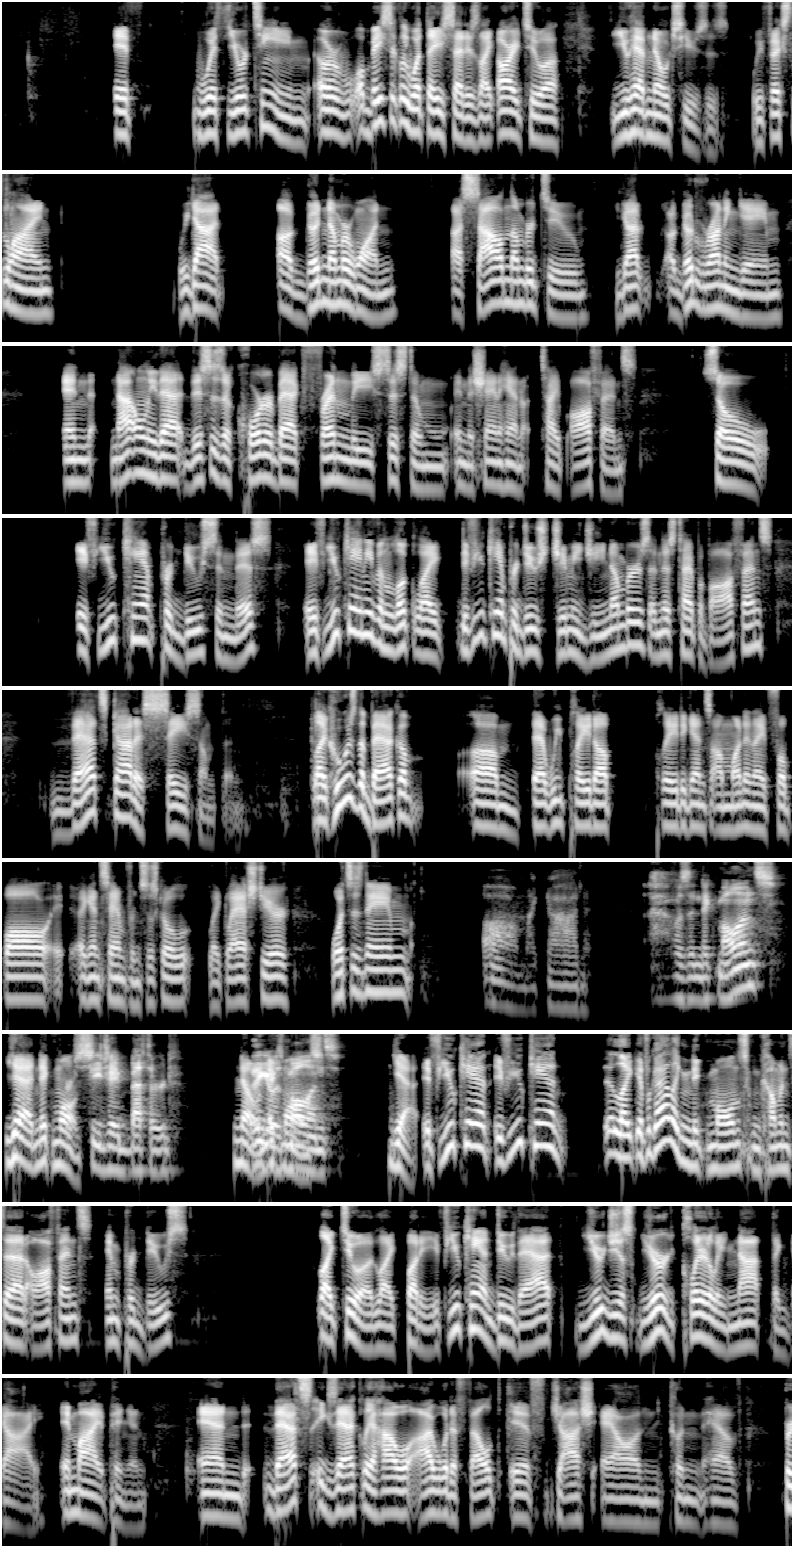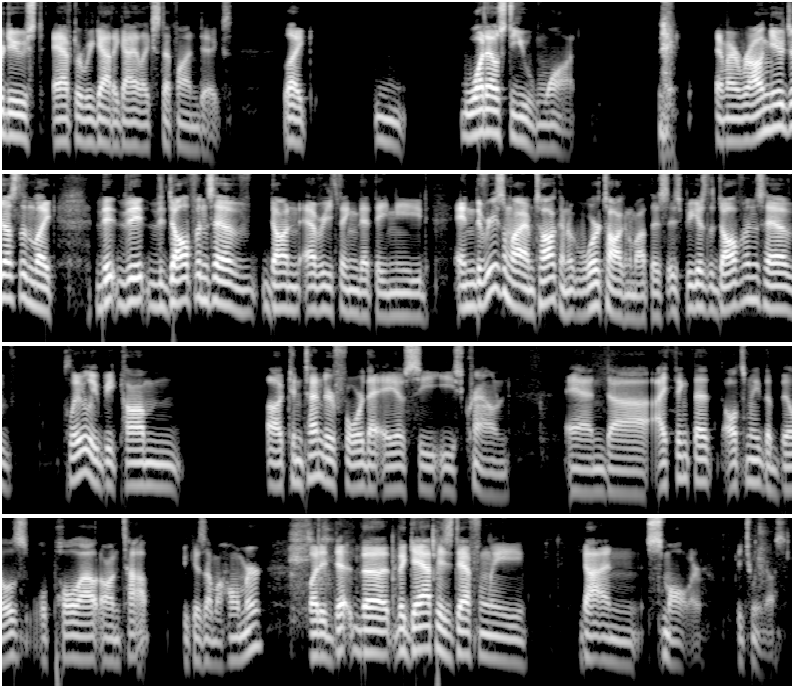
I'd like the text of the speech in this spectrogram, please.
if with your team or basically what they said is like, all right, Tua, you have no excuses. We fixed the line. We got a good number one, a solid number two. You got a good running game. And not only that, this is a quarterback friendly system in the Shanahan type offense. So if you can't produce in this, if you can't even look like if you can't produce Jimmy G numbers in this type of offense, that's got to say something. Like who was the backup um, that we played up played against on Monday Night Football eh, against San Francisco like last year? What's his name? Oh my god. Was it Nick Mullens? Yeah, Nick Mullens. CJ Beathard. No, I think Nick it was Mullens. Mullens. Yeah, if you can't if you can't eh, like if a guy like Nick Mullens can come into that offense and produce like Tua, like buddy, if you can't do that, you're just you're clearly not the guy, in my opinion. And that's exactly how I would have felt if Josh Allen couldn't have produced after we got a guy like Stefon Diggs. Like what else do you want? Am I wrong here, Justin? Like the, the the Dolphins have done everything that they need, and the reason why I'm talking, we're talking about this, is because the Dolphins have clearly become a contender for the AFC East crown, and uh, I think that ultimately the Bills will pull out on top because I'm a homer, but it de- the the gap has definitely gotten smaller between us.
